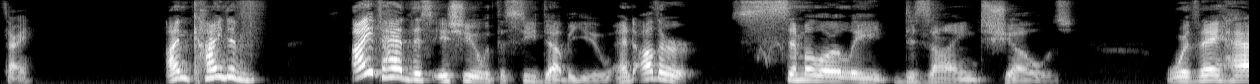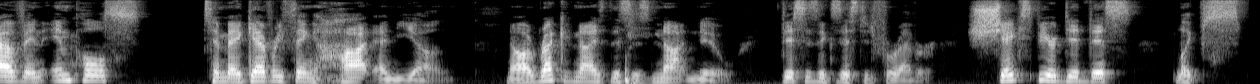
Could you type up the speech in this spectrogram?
Sorry. I'm kind of. I've had this issue with the CW and other similarly designed shows where they have an impulse to make everything hot and young. Now, I recognize this is not new. This has existed forever. Shakespeare did this, like s-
